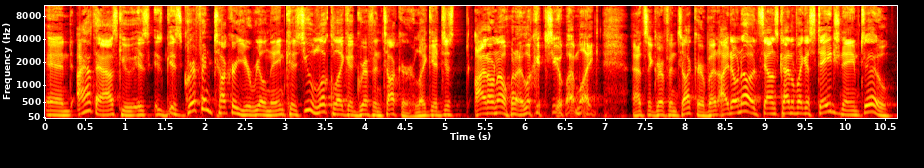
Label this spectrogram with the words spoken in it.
And I have to ask you: Is is, is Griffin Tucker your real name? Because you look like a Griffin Tucker. Like it just, I don't know. When I look at you, I'm like, that's a Griffin Tucker. But I don't know. It sounds kind of like a stage name too.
